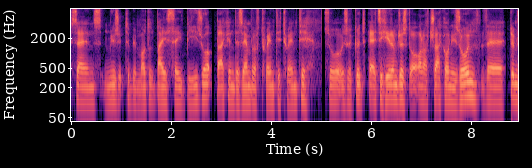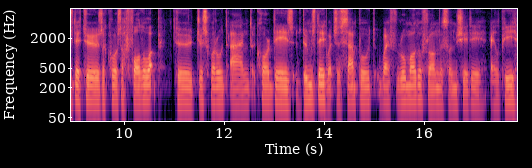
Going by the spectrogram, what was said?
since Music to Be Murdered by Side B dropped back in December of 2020. So it was a good uh, to hear him just on a track on his own. The Doomsday 2 is, of course, a follow up to Juice WRLD and Cordae's Doomsday, which is sampled with Role Model from the Slim Shady LP.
